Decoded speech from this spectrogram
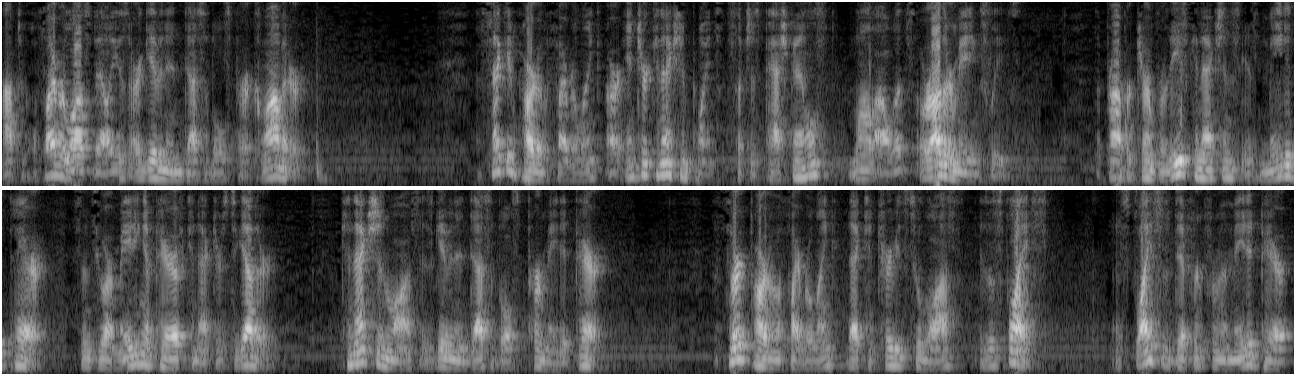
Optical fiber loss values are given in decibels per kilometer. The second part of a fiber link are interconnection points, such as patch panels, wall outlets, or other mating sleeves. The proper term for these connections is mated pair, since you are mating a pair of connectors together. Connection loss is given in decibels per mated pair. The third part of a fiber link that contributes to loss is a splice. A splice is different from a mated pair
